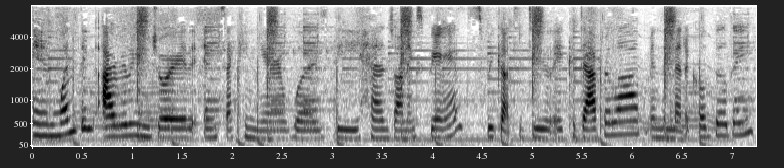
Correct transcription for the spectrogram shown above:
And one thing I really enjoyed in second year was the hands-on experience. We got to do a cadaver lab in the medical building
